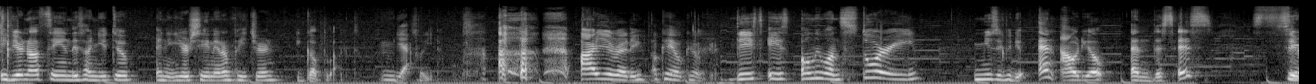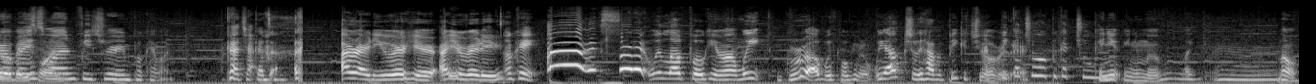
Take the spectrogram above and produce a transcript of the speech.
If you're not seeing this on YouTube and you're seeing it on Patreon, it got blocked. Mm, Yeah. So yeah. Are you ready? Okay, okay, okay. This is only one story, music video and audio, and this is Zero base one featuring Pokemon. Gotcha. Gotcha. Alrighty, we're here. Are you ready? Okay. Ah, I'm excited. We love Pokemon. We grew up with Pokemon. We actually have a Pikachu over there. Pikachu, Pikachu. Can you can you move like Mm, no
